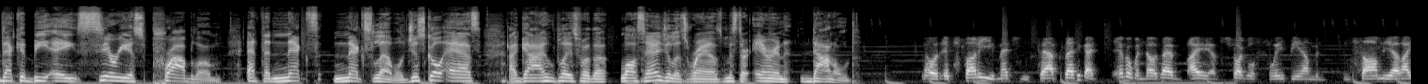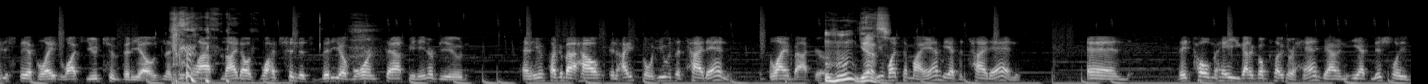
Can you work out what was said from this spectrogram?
that could be a serious problem at the next next level. Just go ask a guy who plays for the los angeles rams mr aaron donald No, it's funny you mentioned Sapp. 'cause I think I, everyone knows I have, I have struggled sleeping. I'm in insomnia. I just stay up late and watch YouTube videos. And then just last night I was watching this video of Warren Sapp being interviewed, and he was talking about how in high school he was a tight end linebacker. Mhm, yes. He went to Miami as a tight end, and they told him, "Hey, you got to go play with your hand down." And he had initially,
